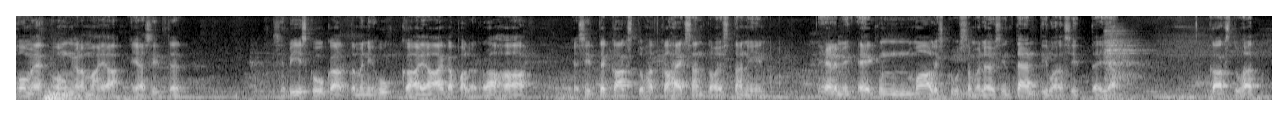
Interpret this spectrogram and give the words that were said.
homeongelma ja, ja sitten se viisi kuukautta meni hukkaan ja aika paljon rahaa. Ja sitten 2018, niin helmi, ei kun maaliskuussa mä löysin tämän tilan sitten ja 2000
